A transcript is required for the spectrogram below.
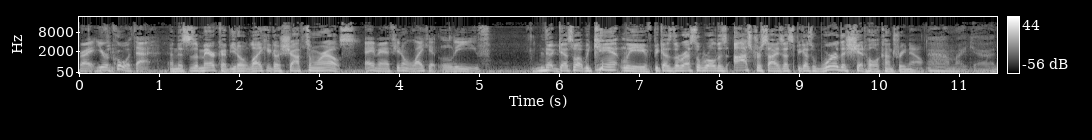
right? You were cool with that. and this is America. If you don't like it, go shop somewhere else. Hey, man, if you don't like it, leave. No, guess what? We can't leave because the rest of the world has ostracized us because we're the shithole country now. Oh my god.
